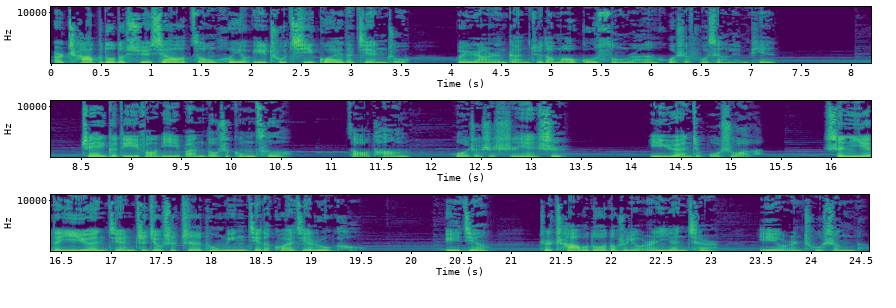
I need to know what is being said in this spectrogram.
而差不多的学校总会有一处奇怪的建筑。会让人感觉到毛骨悚然，或是浮想联翩。这个地方一般都是公厕、澡堂或者是实验室，医院就不说了。深夜的医院简直就是直通冥界的快捷入口。毕竟，这差不多都是有人咽气儿，也有人出生的，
